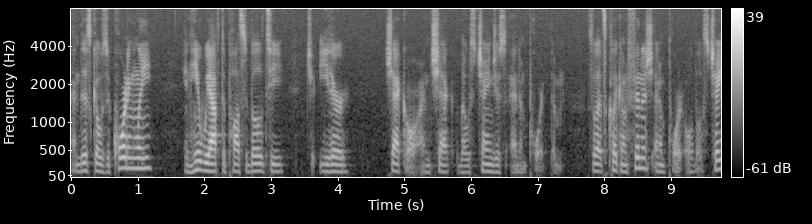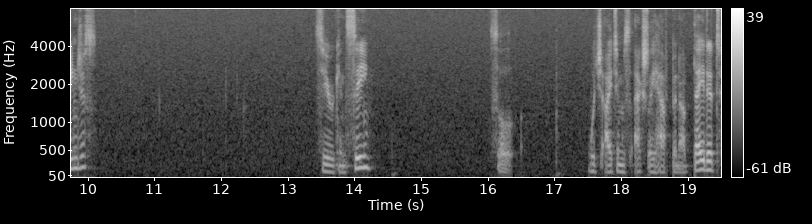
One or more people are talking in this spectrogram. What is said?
And this goes accordingly, and here we have the possibility to either check or uncheck those changes and import them. So let's click on finish and import all those changes. So here we can see. So which items actually have been updated.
